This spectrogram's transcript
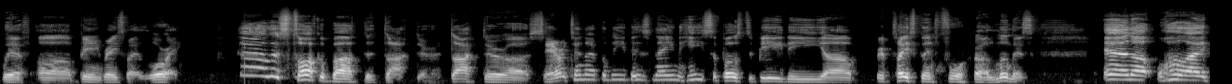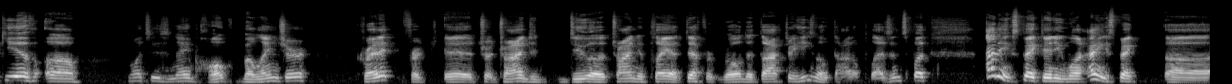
with uh, being raised by Laurie. Now let's talk about the doctor. Dr. Uh, Sartain, I believe his name. He's supposed to be the uh, replacement for uh, Loomis. And uh, while I give, uh, what's his name, Haluk Bilginer, credit for uh, tr trying to do a, trying to play a different role. The Doctor, he's no Donald Pleasence, but I didn't expect anyone. I didn't expect uh,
